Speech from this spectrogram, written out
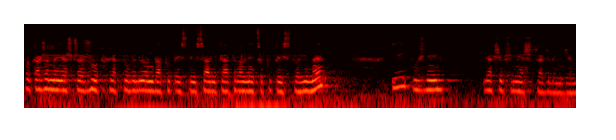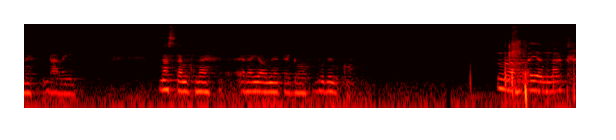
pokażemy jeszcze rzut, jak to wygląda tutaj z tej sali teatralnej, co tutaj stoimy. I później, jak się przemieszczać będziemy dalej. Następne rejony tego budynku. No, a jednak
